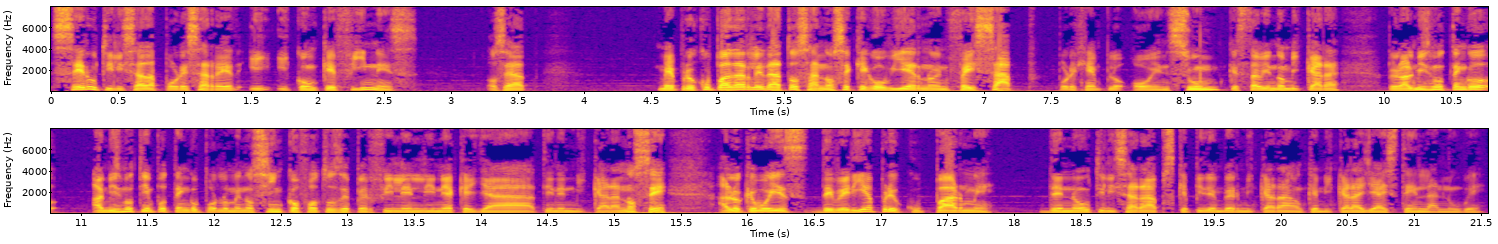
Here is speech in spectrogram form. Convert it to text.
ser utilizada por esa red y, y con qué fines? O sea, me preocupa darle datos a no sé qué gobierno en FaceApp, por ejemplo, o en Zoom, que está viendo mi cara, pero al mismo, al mismo tiempo tengo por lo menos cinco fotos de perfil en línea que ya tienen mi cara. No sé, a lo que voy es, ¿debería preocuparme de no utilizar apps que piden ver mi cara aunque mi cara ya esté en la nube?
